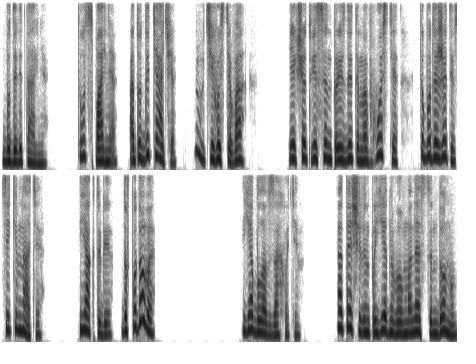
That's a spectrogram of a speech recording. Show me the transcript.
буде вітальня, тут спальня, а тут дитяча, ну чи гостєва. Якщо твій син приїздитиме в гості, то буде жити в цій кімнаті. Як тобі, до вподоби? Я була в захваті. А те, що він поєднував мене з цим домом,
